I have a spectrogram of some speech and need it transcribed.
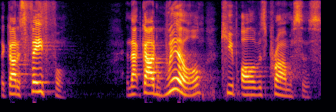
that God is faithful and that God will keep all of his promises.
